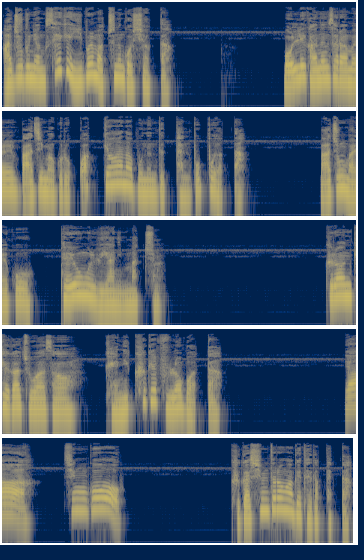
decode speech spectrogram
아주 그냥 세게 입을 맞추는 것이었다. 멀리 가는 사람을 마지막으로 꽉 껴안아 보는 듯한 뽀뽀였다. 마중 말고 배용을 위한 입맞춤. 그런 개가 좋아서 괜히 크게 불러보았다. 야, 친구. 그가 심드렁하게 대답했다.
